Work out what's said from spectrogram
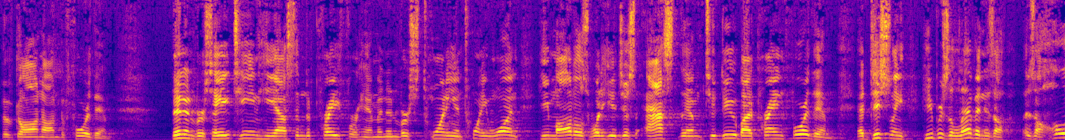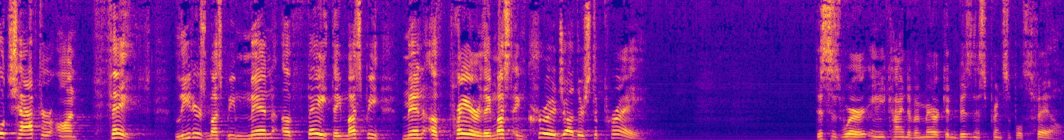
who have gone on before them. Then in verse 18, he asks them to pray for him. And in verse 20 and 21, he models what he had just asked them to do by praying for them. Additionally, Hebrews 11 is a, is a whole chapter on faith. Leaders must be men of faith, they must be men of prayer, they must encourage others to pray. This is where any kind of American business principles fail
